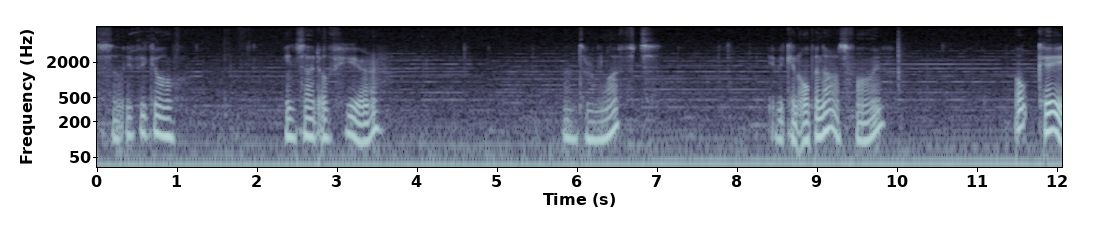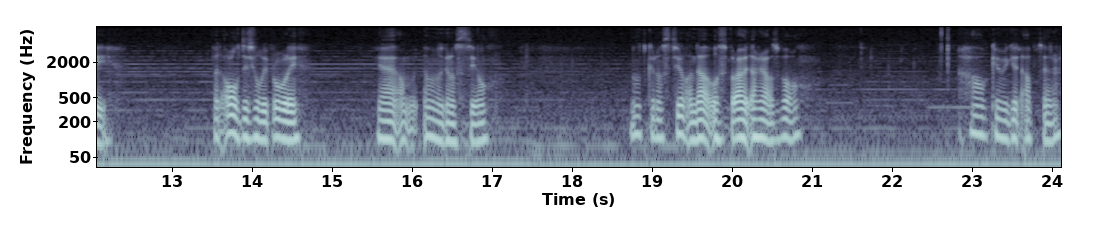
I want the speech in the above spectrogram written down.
So if we go inside of here and turn left, if we can open that, that's fine. Okay. But all of this will be probably... Yeah, I'm, I'm not gonna steal. Not gonna steal, and that was private area as well. How can we get up there?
